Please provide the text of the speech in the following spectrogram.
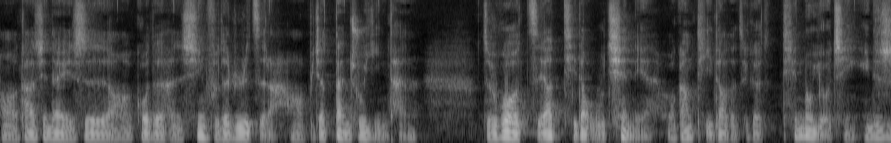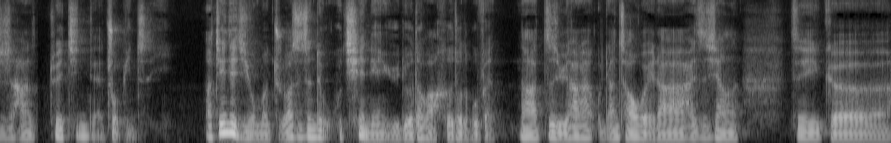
哦，她现在也是哦过得很幸福的日子啦，哦，比较淡出影坛。只不过只要提到吴倩莲，我刚提到的这个《天若有情》，一定是他最经典的作品之一。那，今天这集我们主要是针对吴倩莲与刘德华合作的部分。那至于他梁朝伟啦，还是像这个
